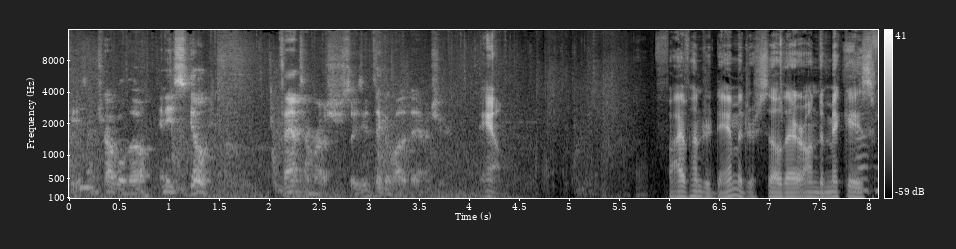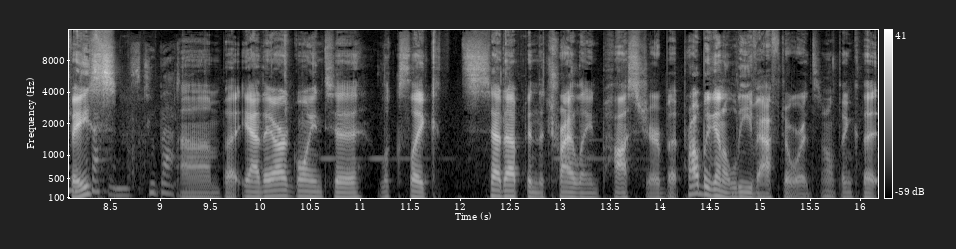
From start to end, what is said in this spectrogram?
he's in trouble though, and he's skilled Phantom Rush, so he's gonna take a lot of damage here. Damn. 500 damage or so there onto miCKe's face. Um, but yeah, they are going to. Looks like set up in the tri lane posture, but probably going to leave afterwards. I don't think that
